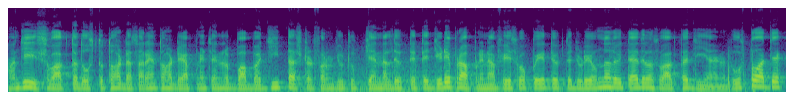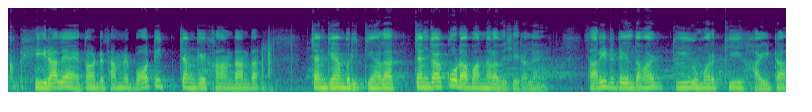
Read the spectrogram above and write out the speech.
ਹਾਂਜੀ, ਸਵਾਗਤ ਹੈ ਦੋਸਤੋ ਤੁਹਾਡਾ ਸਾਰਿਆਂ ਤੁਹਾਡੇ ਆਪਣੇ ਚੈਨਲ ਬਾਬਾ ਜੀ ਸਟੱਡ ਫਾਰਮ YouTube ਚੈਨਲ ਦੇ ਉੱਤੇ ਤੇ ਜਿਹੜੇ ਭਰਾ ਆਪਣੇ ਨਾਲ Facebook ਪੇਜ ਦੇ ਉੱਤੇ ਜੁੜੇ, ਉਹਨਾਂ ਦਾ ਵੀ ਤਹਿ ਦਿਲੋਂ ਸਵਾਗਤ ਹੈ, ਜੀ ਆਇਆਂ ਨੂੰ। ਦੋਸਤੋ, ਅੱਜ ਇੱਕ ਹੀਰਾ ਲਿਆਏ ਤੁਹਾਡੇ ਸਾਹਮਣੇ, ਬਹੁਤ ਹੀ ਚੰਗੇ ਖਾਨਦਾਨ ਦਾ, ਚੰਗੀਆਂ ਬਰੀਕੀਆਂ ਵਾਲਾ, ਚੰਗਾ ਘੋੜਾ ਬਣਨ ਵਾਲਾ ਵੀ ਹੀਰਾ ਲਿਆਏ ਸਾਰੀ ਡਿਟੇਲ ਦਵਾਂਗੇ ਕੀ ਉਮਰ, ਕੀ ਹਾਈਟ ਆ,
